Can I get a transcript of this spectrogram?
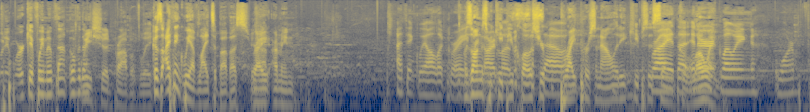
Work? Would it work if we move that over there? We should probably. Because I think we have lights above us, Yeah. right? I mean, I think we all look great. as long as we keep you close, your So- bright personality keeps this right, thing that glowing. inner glowing warmth.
